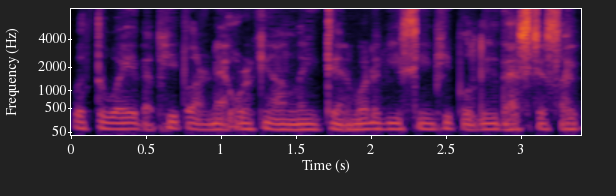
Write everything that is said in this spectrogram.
with the way that people are networking on linkedin? What have you seen people do that's just like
